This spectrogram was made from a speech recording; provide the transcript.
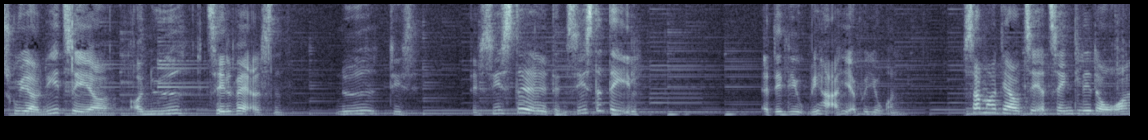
skulle jeg jo lige til at, at nyde tilværelsen. Nyde de, det sidste, den sidste del af det liv, vi har her på jorden. Så måtte jeg jo til at tænke lidt over,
